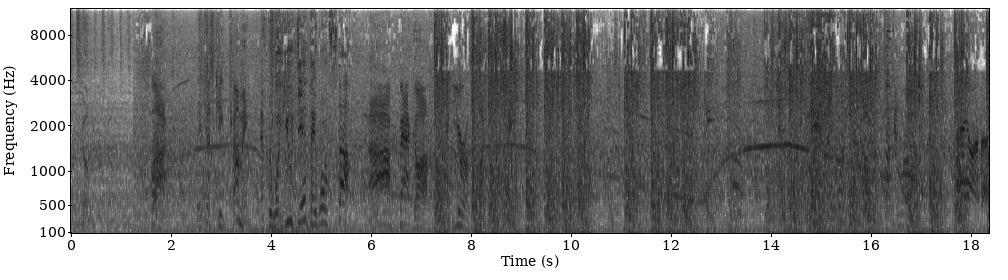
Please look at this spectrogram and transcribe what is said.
Let's go. Fuck. They just keep coming. After what you did, they won't stop. Ah, back off. Like you're a fucking saint. Hang on back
